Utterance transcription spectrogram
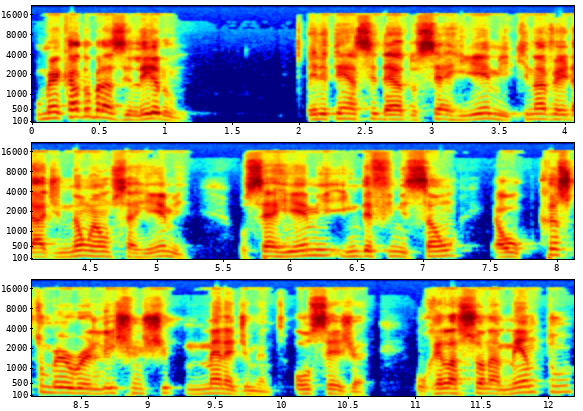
O mercado brasileiro ele tem essa ideia do CRM, que na verdade não é um CRM. O CRM, em definição, é o Customer Relationship Management, ou seja, o relacionamento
